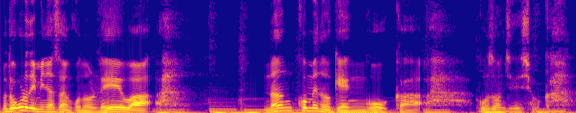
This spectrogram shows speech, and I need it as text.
ところで皆さんこの令和何個目の言語かご存知でしょうか？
